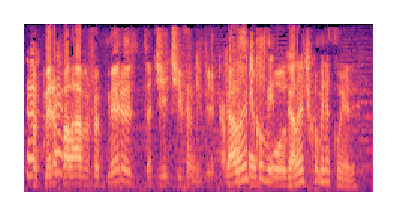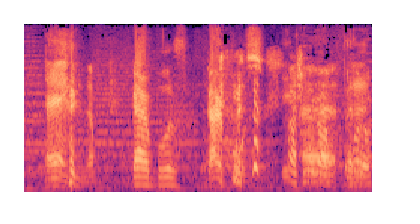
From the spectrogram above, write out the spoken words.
Foi a primeira palavra, foi o primeiro adjetivo que veio. a Galante, combina, galante combina com ele. É, entendeu? Garboso. Garboso. Acho É, legal. Demorou.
